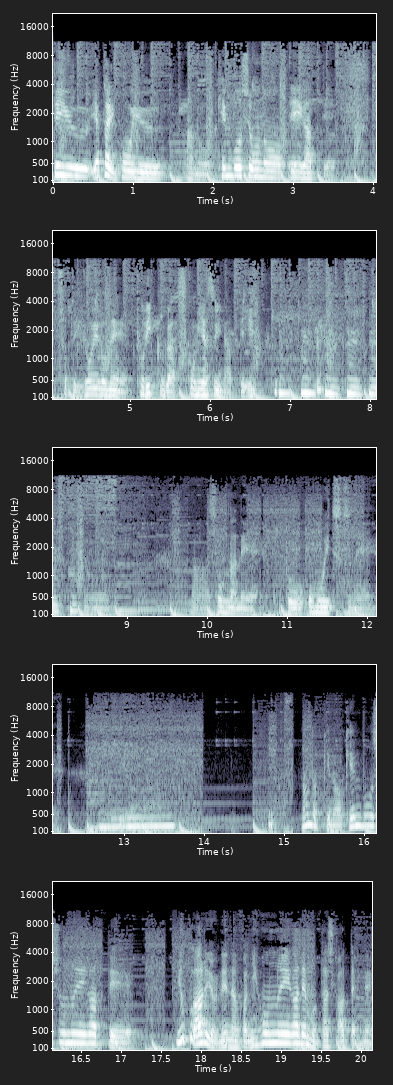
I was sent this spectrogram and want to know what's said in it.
っていう、やっぱりこういう、あの、健忘症の映画って、ちょっといろいろね、トリックが仕込みやすいなっていう。まあ、そんなね、ことを思いつつね、うん。なんだっけな、健忘症の映画って、よくあるよね。なんか日本の映画でも確かあったよね。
